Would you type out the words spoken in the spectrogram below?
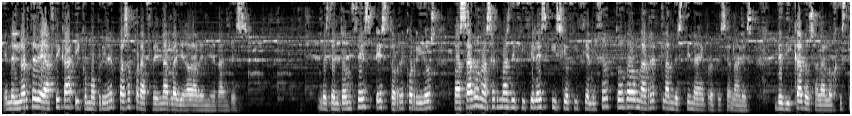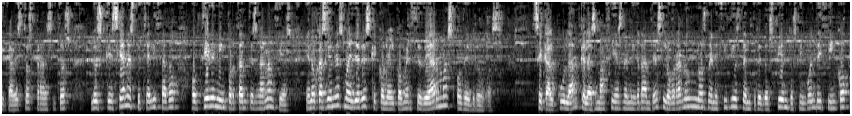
en el norte de África y como primer paso para frenar la llegada de migrantes. Desde entonces, estos recorridos pasaron a ser más difíciles y se oficializó toda una red clandestina de profesionales dedicados a la logística de estos tránsitos. Los que se han especializado obtienen importantes ganancias, en ocasiones mayores que con el comercio de armas o de drogas. Se calcula que las mafias de migrantes lograron unos beneficios de entre 255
